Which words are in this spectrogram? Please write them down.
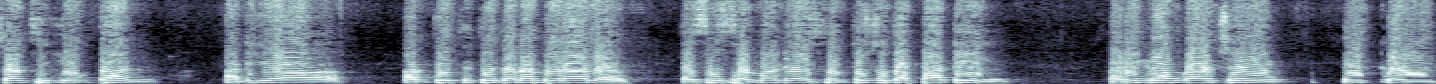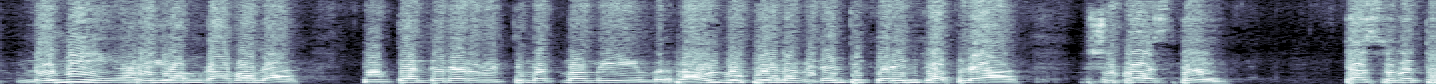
ज्यांचं योगदान आणि अगदी तिथे त्यांना मिळालं असे सन्माननीय संतोषदा पाटील हरिग्राम गावचे एक नेहमी हरिग्राम गावाला योगदान देणारं व्यक्तिमत्व मी राहुल गोपी यांना विनंती करेन की आपल्या शुभ असते त्यासोबत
